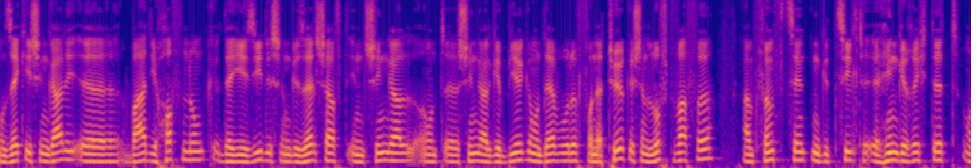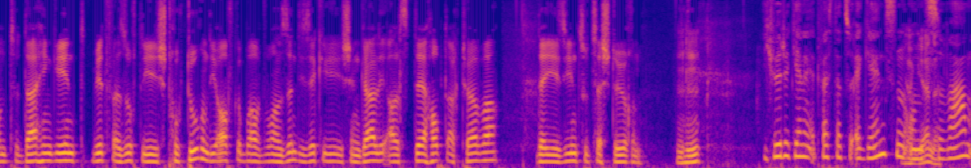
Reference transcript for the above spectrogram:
Und Seki Shingali äh, war die Hoffnung der jesidischen Gesellschaft in Shingal und äh, Shingal-Gebirge und der wurde von der türkischen Luftwaffe am 15. gezielt äh, hingerichtet und dahingehend wird versucht, die Strukturen, die aufgebaut worden sind, die Seki Shingali als der Hauptakteur war, der Jesiden zu zerstören. Mhm. Ich würde gerne etwas dazu ergänzen. Ja, und gerne. zwar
